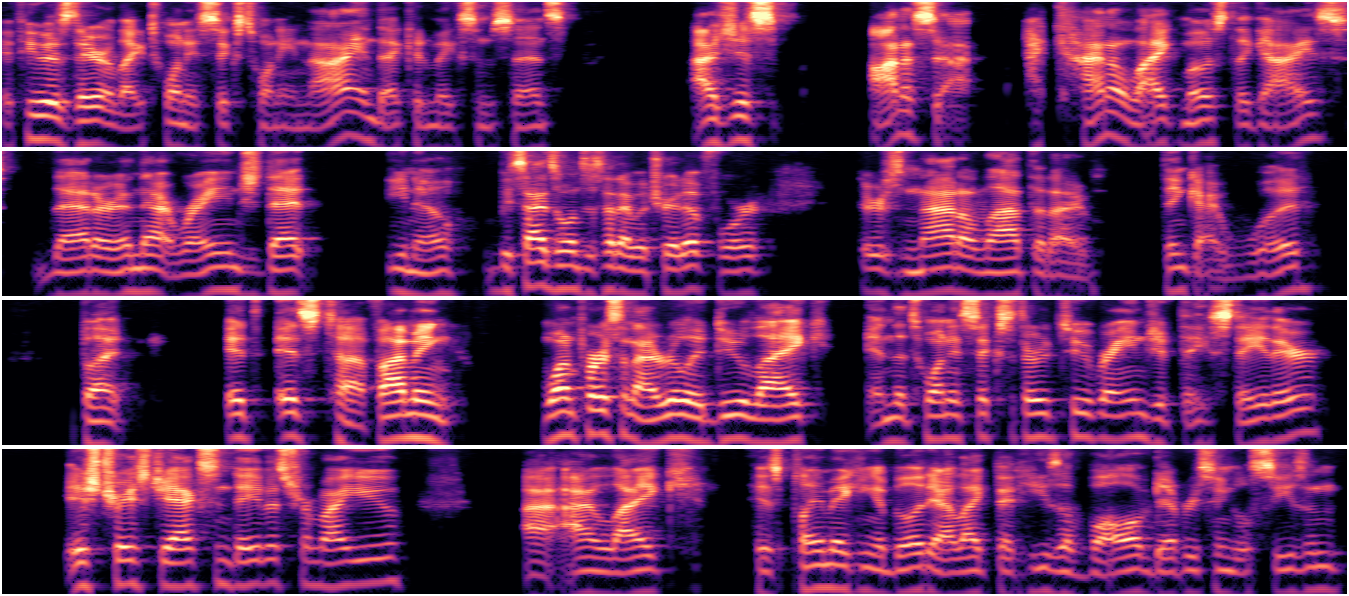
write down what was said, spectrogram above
if he was there at like 26, 29, that could make some sense. I just honestly, I, I kind of like most of the guys that are in that range that you know, besides the ones I said I would trade up for, there's not a lot that I think I would, but it, it's tough. I mean, one person I really do like in the 26 to 32 range, if they stay there, is Trayce Jackson Davis from IU. I, I like his playmaking ability. I like that he's evolved every single season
